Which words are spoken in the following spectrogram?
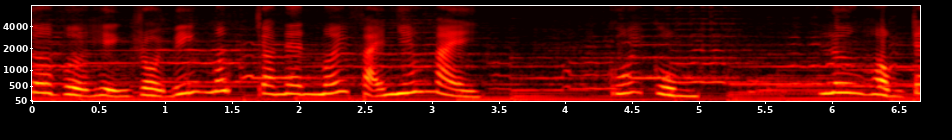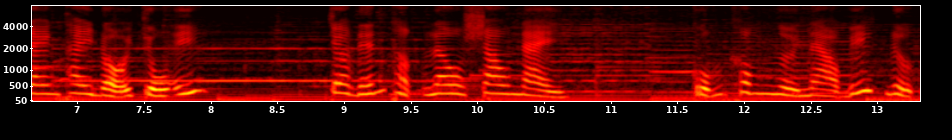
cơ vừa hiện rồi biến mất, cho nên mới phải nhíu mày. Cuối cùng, Lương Hồng Trang thay đổi chủ ý. Cho đến thật lâu sau này, Cũng không người nào biết được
